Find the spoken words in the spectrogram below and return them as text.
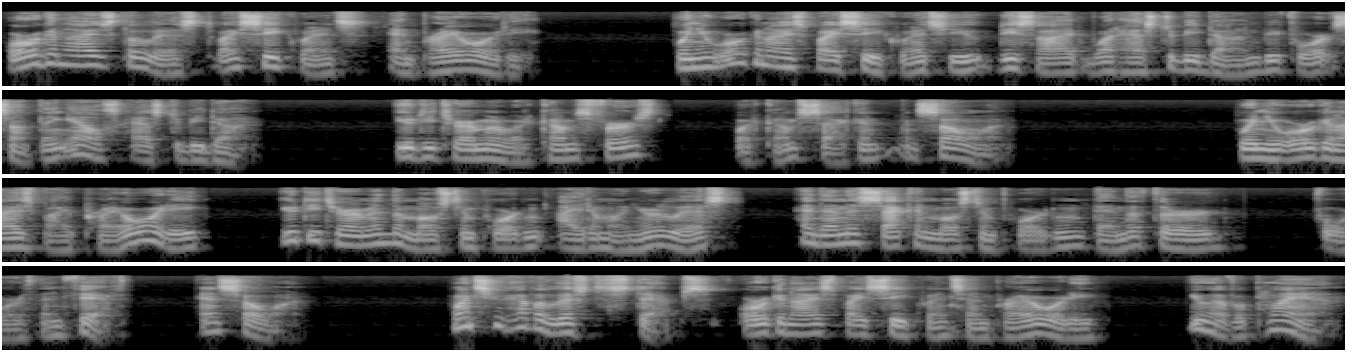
organize the list by sequence and priority. When you organize by sequence, you decide what has to be done before something else has to be done. You determine what comes first, what comes second, and so on. When you organize by priority, you determine the most important item on your list, and then the second most important, then the third, fourth, and fifth, and so on. Once you have a list of steps organized by sequence and priority, you have a plan.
